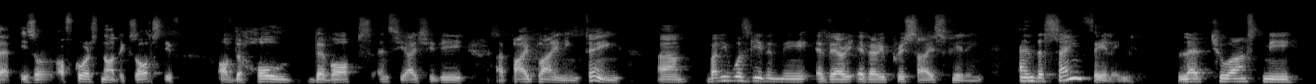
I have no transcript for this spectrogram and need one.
that is, of course, not exhaustive of the whole DevOps and CI/CD uh, pipelining thing, um, but it was giving me a very a very precise feeling. And the same feeling led to ask me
